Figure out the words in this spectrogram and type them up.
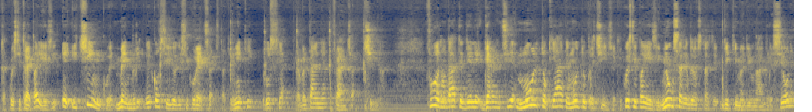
tra questi tre paesi e i cinque membri del Consiglio di sicurezza, Stati Uniti, Russia, Gran Bretagna, Francia, Cina. Furono date delle garanzie molto chiare e molto precise che questi paesi non sarebbero stati vittime di un'aggressione,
